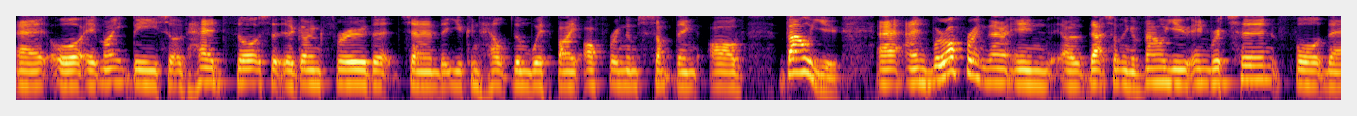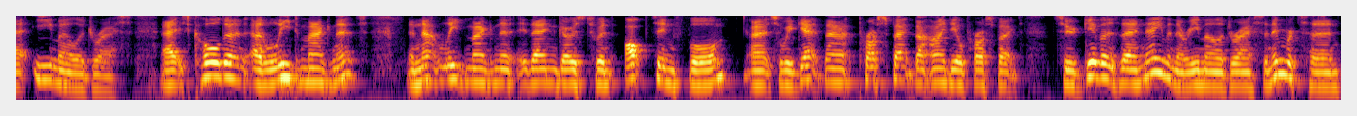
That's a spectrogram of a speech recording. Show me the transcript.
uh, or it might be sort of head thoughts that they're going through that, um, that you can help them with by offering them something of value. Uh, and we're offering that in uh, that something of value in return for their email address. Uh, it's called a, a, lead magnet and that lead magnet then goes to an opt-in form. Uh, so we get that prospect that ideal prospect to give us their name and their email address and in return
